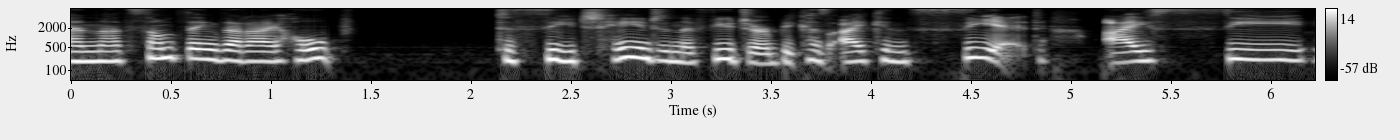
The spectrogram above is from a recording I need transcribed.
And that's something that I hope to see change in the future because I can see it. I see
